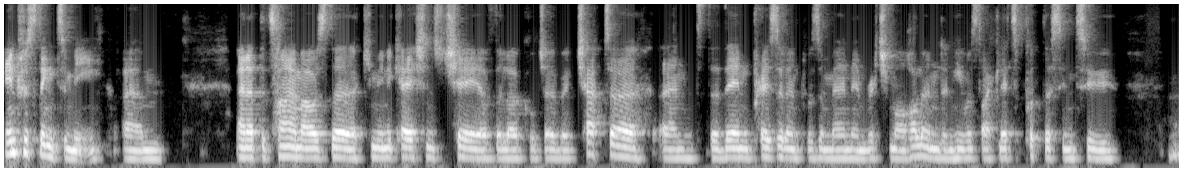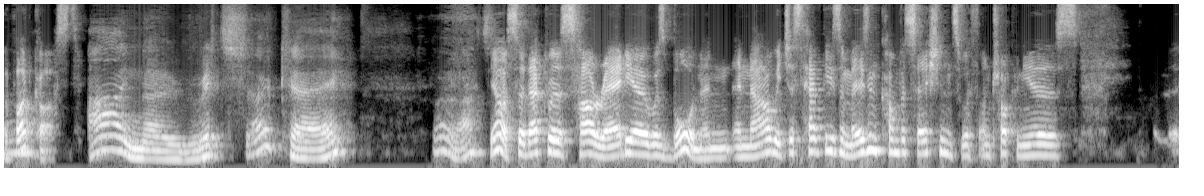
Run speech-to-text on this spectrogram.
interesting to me. Um, and at the time, I was the communications chair of the local Joburg chapter, and the then president was a man named Rich Mulholland, and he was like, "Let's put this into a podcast." I know Rich. Okay. Right. Yeah, so that was how radio was born, and and now we just have these amazing conversations with entrepreneurs uh,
